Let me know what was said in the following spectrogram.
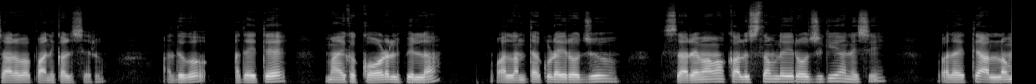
చాలా బాగా పని కలిసారు అదిగో అదైతే మా యొక్క కోడలి పిల్ల వాళ్ళంతా కూడా ఈరోజు సరే మామ కలుస్తాంలే ఈ రోజుకి అనేసి వాళ్ళైతే అల్లం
